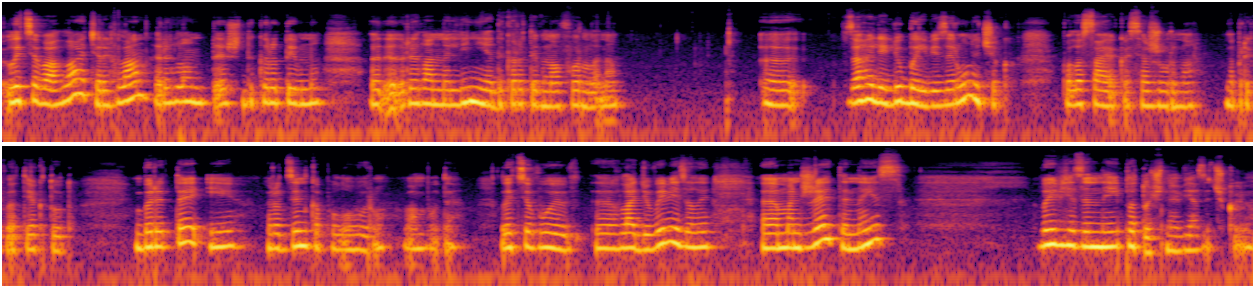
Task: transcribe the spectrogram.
лицева гладь, реглан. Реглан теж декоративно, е, регланна лінія декоративно оформлена. Е, Взагалі, любий візеруночок, полоса якась ажурна, наприклад, як тут. Берете і родзинка половору вам буде. Лицевою е, гладдю вив'язали е, манжети, низ вив'язаний платочною в'язочкою.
